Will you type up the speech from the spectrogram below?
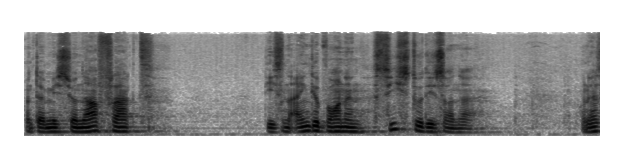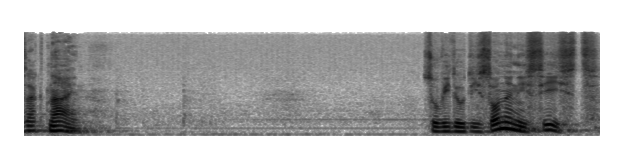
und der Missionar fragt diesen Eingeborenen, siehst du die Sonne? Und er sagt, nein. So wie du die Sonne nicht siehst,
